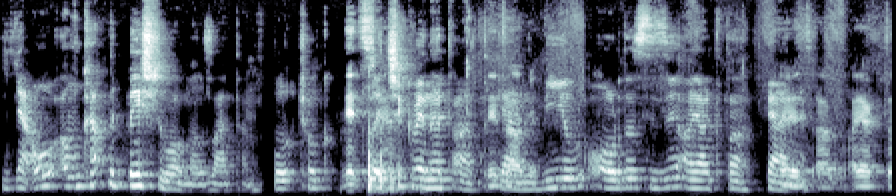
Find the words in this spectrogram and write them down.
ya o avukatlık 5 yıl olmalı zaten. Bu çok Net. yani. açık ve net artık. Net yani abi. bir yıl orada sizi ayakta. Yani. Evet abi ayakta.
